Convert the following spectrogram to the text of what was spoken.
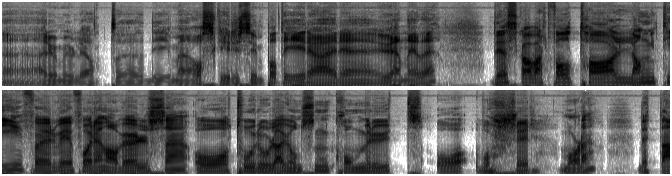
er det jo mulig at de med Asker-sympatier er uenig i det. Det skal i hvert fall ta lang tid før vi får en avgjørelse, og Tor Olav Johnsen kommer ut og vorser målet. Dette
